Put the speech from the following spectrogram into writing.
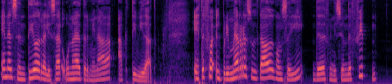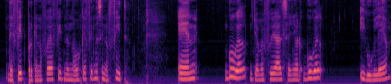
en el sentido de realizar una determinada actividad. Este fue el primer resultado que conseguí de definición de fit, de fit, porque no fue de fitness, no busqué fitness, sino fit, en Google, yo me fui al señor Google y googleé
